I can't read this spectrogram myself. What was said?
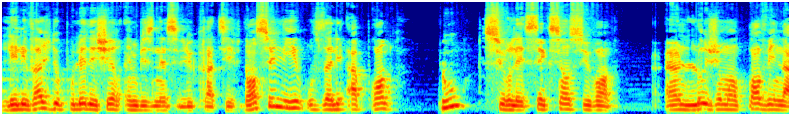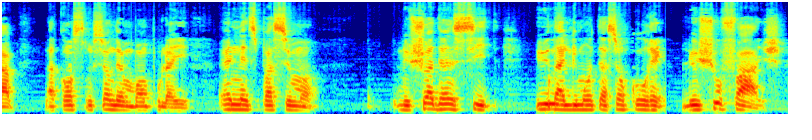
L'élevage de poulets de chair, un business lucratif. Dans ce livre, vous allez apprendre tout sur les sections suivantes. Un logement convenable, la construction d'un bon poulailler, un espacement, le choix d'un site, une alimentation correcte, le chauffage,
